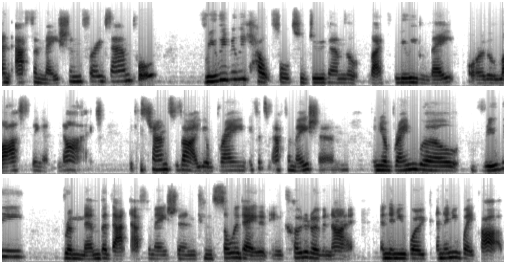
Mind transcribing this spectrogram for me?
an affirmation for example really really helpful to do them the, like really late or the last thing at night because chances are your brain if it's an affirmation then your brain will really remember that affirmation, consolidate it, encode it overnight, and then you woke and then you wake up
